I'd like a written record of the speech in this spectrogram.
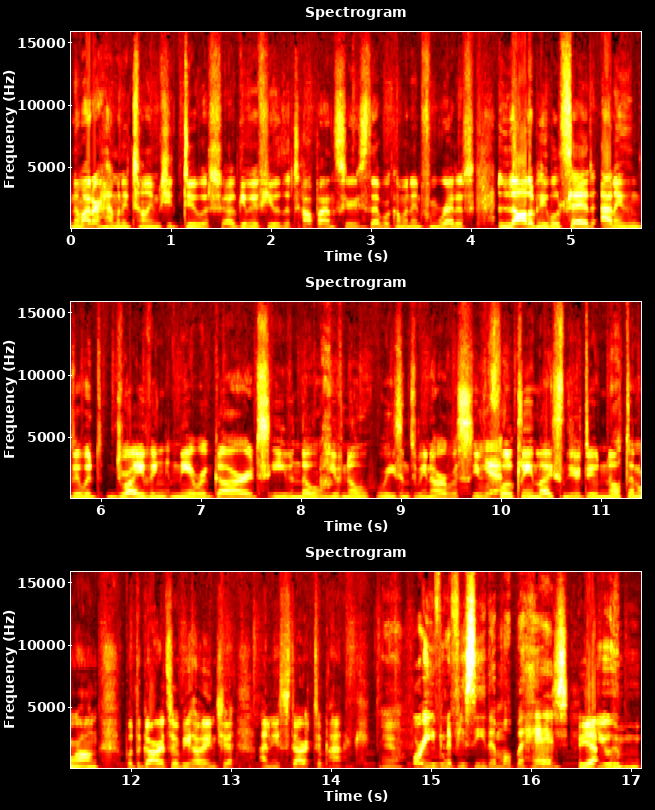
no matter how many times you do it? I'll give you a few of the top answers that were coming in from Reddit. A lot of people said anything to do with driving near a guard, even though you've no reason to be nervous. You've Yeah. a full clean license, you're doing nothing wrong, but the guards are behind you and you start to panic. Yeah. Or even if you see them up ahead, Yeah. you im-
